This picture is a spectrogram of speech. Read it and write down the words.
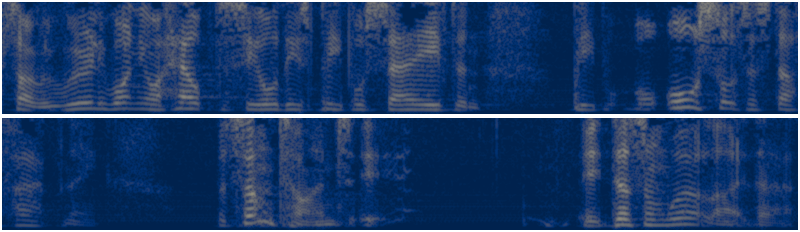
sorry, we really want your help to see all these people saved and people, all sorts of stuff happening. But sometimes it, it doesn't work like that.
